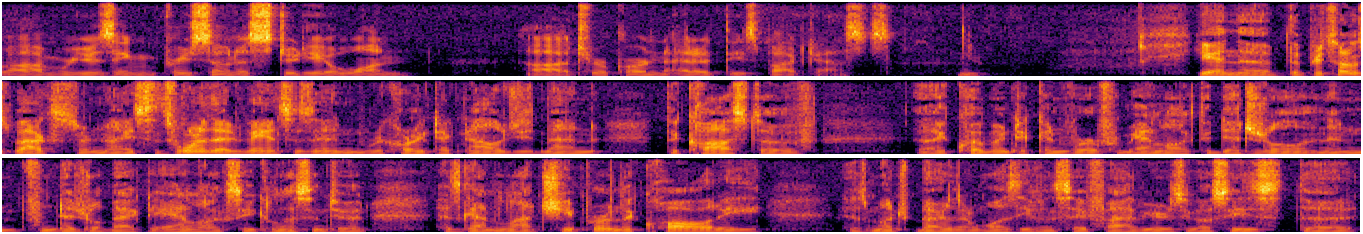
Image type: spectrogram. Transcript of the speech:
Um, we're using PreSonus Studio One uh, to record and edit these podcasts. Yeah, and the the PreSonus boxes are nice. It's one of the advances in recording technology has been the cost of equipment to convert from analog to digital, and then from digital back to analog, so you can listen to it, has gotten a lot cheaper, and the quality is much better than it was even say five years ago. So these the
